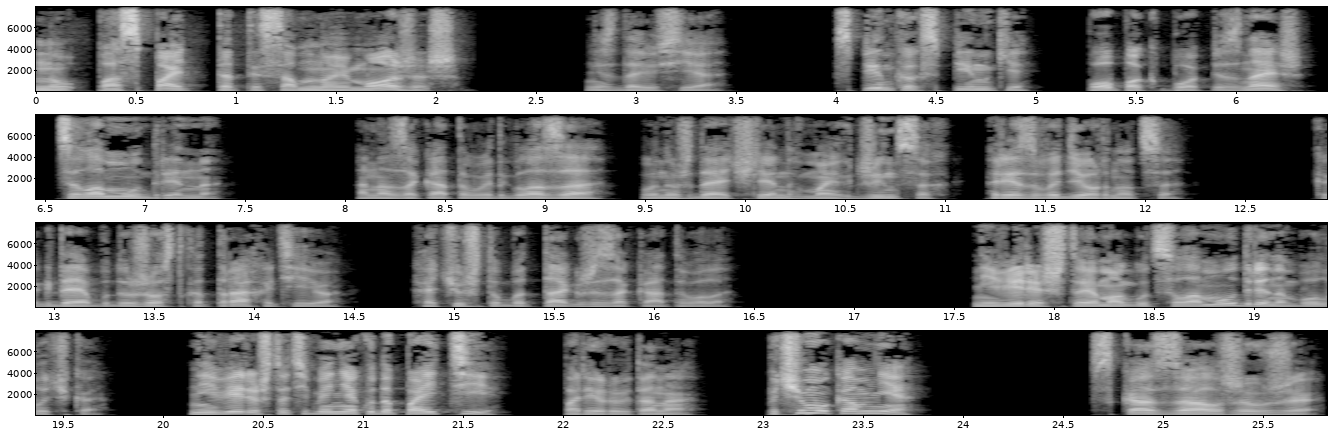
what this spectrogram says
«Ну, поспать-то ты со мной можешь?» Не сдаюсь я. Спинка к спинке, попа к попе, знаешь, целомудренно. Она закатывает глаза, вынуждая член в моих джинсах резво дернуться. Когда я буду жестко трахать ее, хочу, чтобы так же закатывала. «Не веришь, что я могу целомудренно, булочка?» «Не верю, что тебе некуда пойти», – парирует она. «Почему ко мне?» «Сказал же уже».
